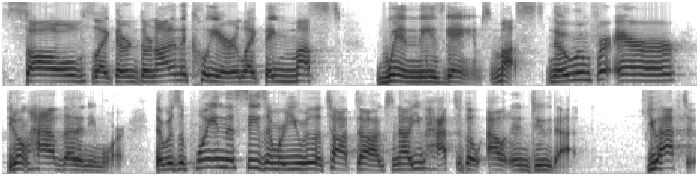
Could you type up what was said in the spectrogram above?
solved. Like they're, they're not in the clear. Like they must win these games. Must. No room for error. You don't have that anymore. There was a point in this season where you were the top dog. So now you have to go out and do that. You have to.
